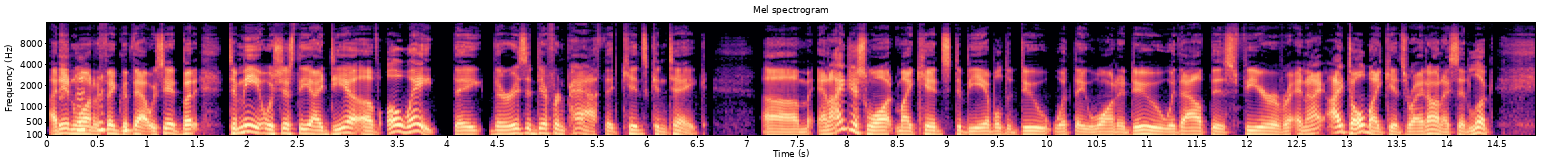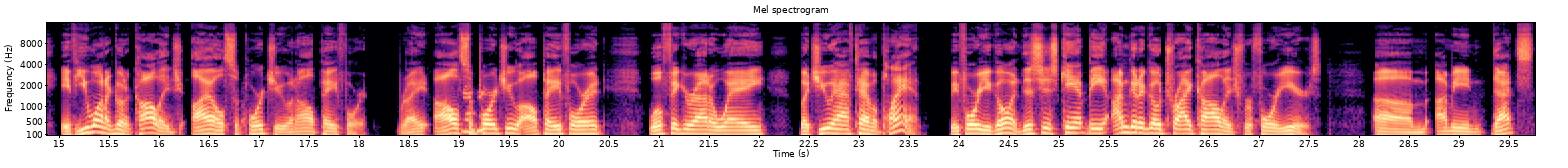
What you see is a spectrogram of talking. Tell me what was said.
I didn't want to think that that was it. But to me, it was just the idea of, oh wait, they there is a different path that kids can take. Um, and I just want my kids to be able to do what they want to do without this fear of. And I, I told my kids right on. I said, look, if you want to go to college, I'll support you and I'll pay for it. Right? I'll uh-huh. support you. I'll pay for it. We'll figure out a way. But you have to have a plan before you go in. This just can't be. I'm going to go try college for four years. Um, I mean, that's.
